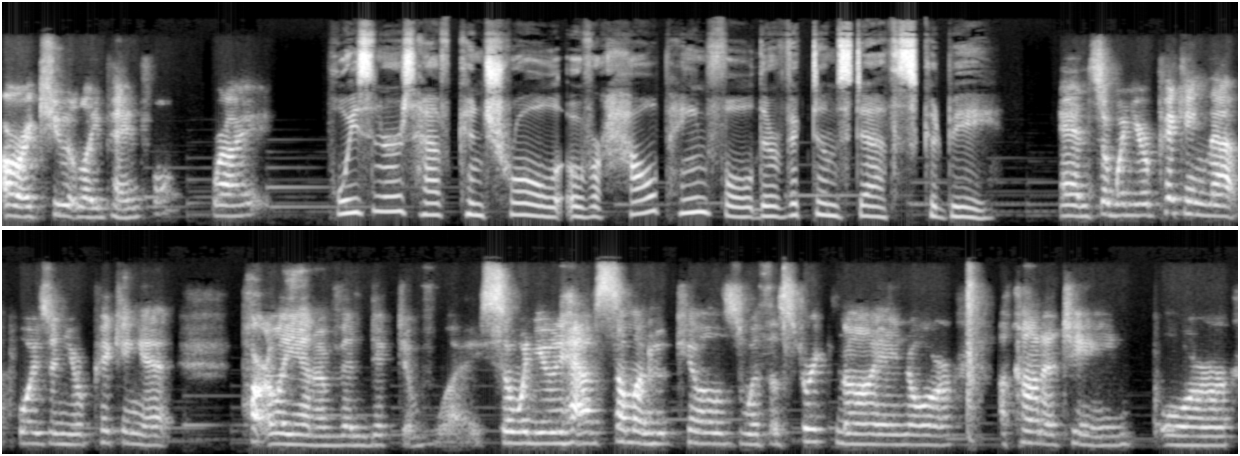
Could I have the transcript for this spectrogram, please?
are acutely painful, right? Poisoners have control over how painful their victims' deaths could be. And so when you're picking that poison, you're picking it partly in a vindictive way. So when you have someone who kills with a strychnine or a aconitine or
